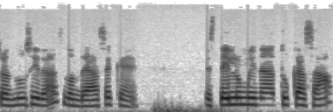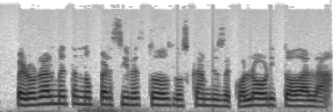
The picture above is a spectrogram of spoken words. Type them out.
translúcidas, donde hace que esté iluminada tu casa, pero realmente no percibes todos los cambios de color y toda la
